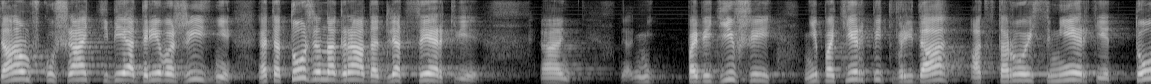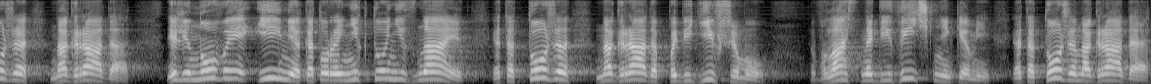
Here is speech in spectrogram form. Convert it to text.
«Дам вкушать тебе от древа жизни». Это тоже награда для церкви э, победивший не потерпит вреда от второй смерти, тоже награда. Или новое имя, которое никто не знает, это тоже награда победившему. Власть над язычниками – это тоже награда.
